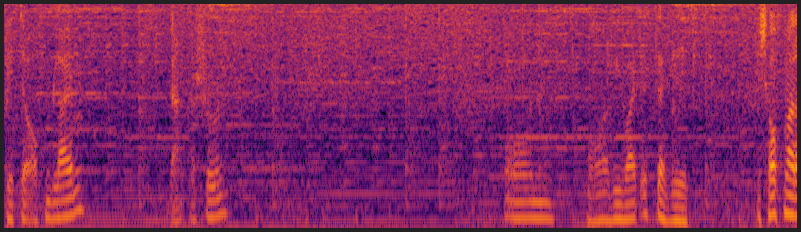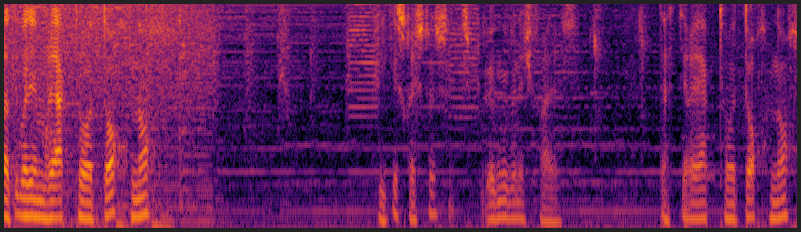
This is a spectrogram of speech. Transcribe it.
Bitte offen bleiben. Dankeschön. Und, boah, wie weit ist der Weg? Ich hoffe mal, dass über dem Reaktor doch noch... Fliege ich richtig? Ich, irgendwie bin ich falsch. Dass der Reaktor doch noch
